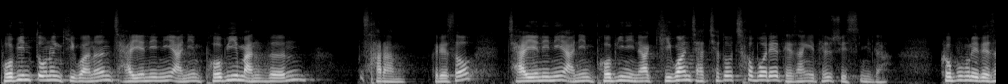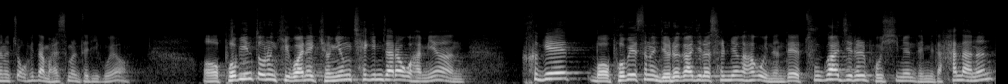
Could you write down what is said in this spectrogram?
법인 또는 기관은 자연인이 아닌 법이 만든 사람. 그래서 자연인이 아닌 법인이나 기관 자체도 처벌의 대상이 될 수 있습니다. 그 부분에 대해서는 조금 이따 말씀을 드리고요. 어, 법인 또는 기관의 경영 책임자라고 하면 크게 뭐 법에서는 여러 가지를 설명하고 있는데 두 가지를 보시면 됩니다. 하나는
